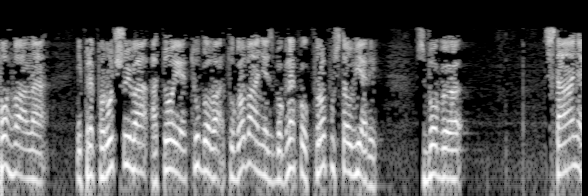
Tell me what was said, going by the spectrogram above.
pohvalna i preporučljiva, a to je tugova, tugovanje zbog nekog propusta u vjeri, zbog e, stanja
